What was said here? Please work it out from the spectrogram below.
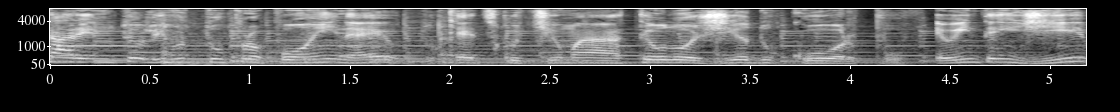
Karen, no teu livro tu propõe, né, tu quer discutir uma teologia do corpo. Eu entendi,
